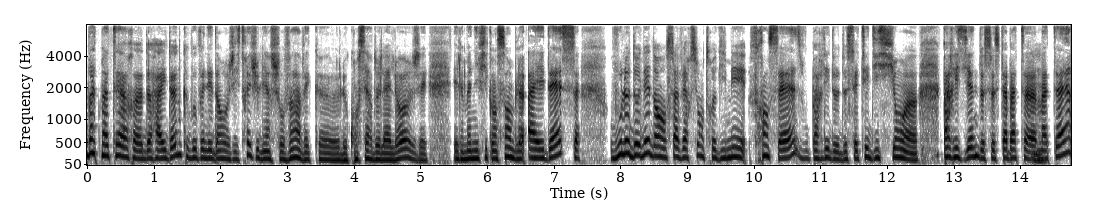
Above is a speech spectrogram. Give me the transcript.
Stabat Mater euh, de Haydn que vous venez d'enregistrer, Julien Chauvin, avec euh, le concert de la loge et, le magnifique ensemble Aedes, vous le donnez dans sa version entre guillemets française. Vous parlez de, cette édition euh, parisienne de ce Stabat mm. Mater,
